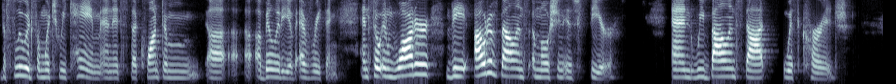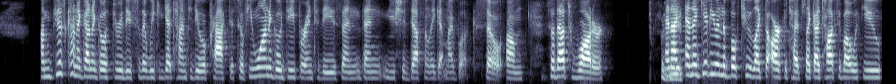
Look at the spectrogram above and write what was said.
the fluid from which we came, and it's the quantum uh, ability of everything. And so in water, the out of balance emotion is fear, and we balance that with courage. I'm just kind of going to go through these so that we can get time to do a practice. So if you want to go deeper into these, then then you should definitely get my book. So um, so that's water and I and I give you in the book too, like the archetypes, like I talked about with you,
